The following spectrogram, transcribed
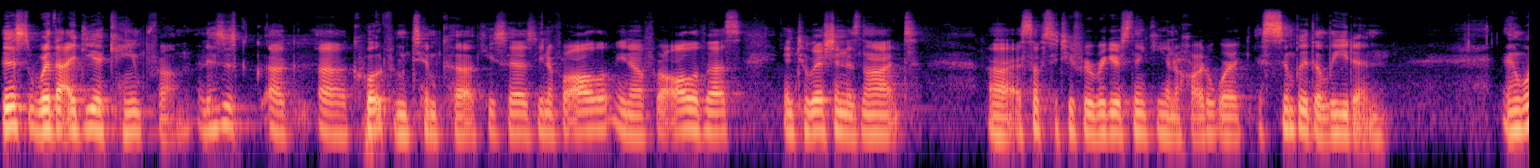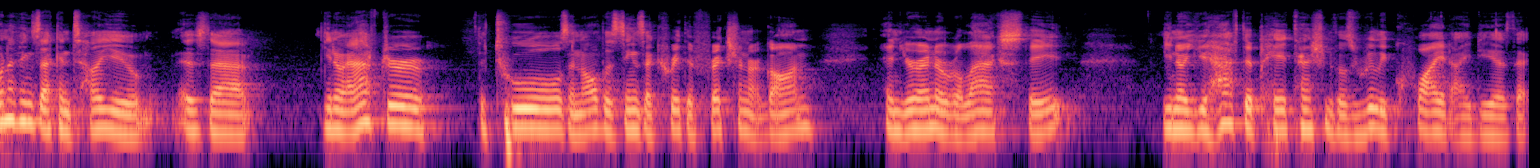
this where the idea came from. And this is a, a, quote from Tim Cook. He says, you know, for all you know, for all of us, intuition is not uh, a substitute for rigorous thinking and hard work is simply the lead-in. And one of the things I can tell you is that, you know, after the tools and all those things that create the friction are gone, and you're in a relaxed state, you know, you have to pay attention to those really quiet ideas that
